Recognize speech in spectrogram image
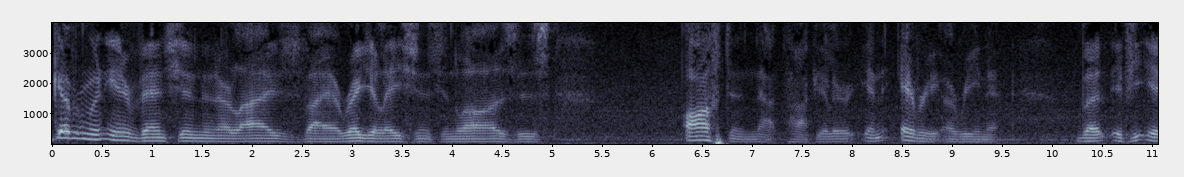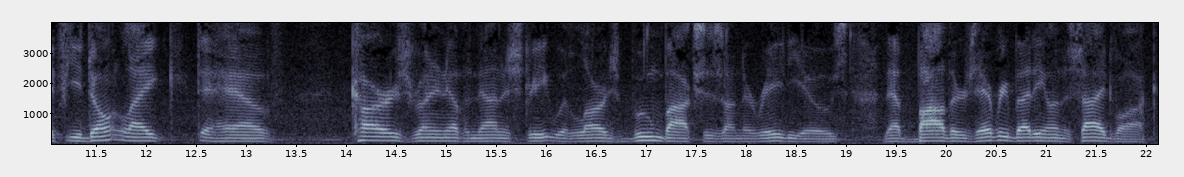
Government intervention in our lives via regulations and laws is often not popular in every arena. But if you, if you don't like to have cars running up and down the street with large boom boxes on their radios that bothers everybody on the sidewalk,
